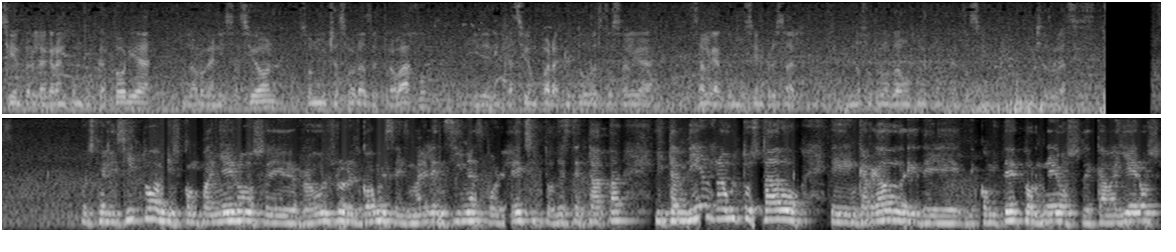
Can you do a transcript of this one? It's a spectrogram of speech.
siempre la gran convocatoria, la organización, son muchas horas de trabajo y dedicación para que todo esto salga, salga como siempre sale. Y nosotros nos vamos muy contentos siempre. Muchas gracias. Pues felicito a mis compañeros eh, Raúl Flores Gómez e Ismael Encinas por el éxito de esta etapa y también Raúl Tostado, eh, encargado de, de comité de torneos de caballeros.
